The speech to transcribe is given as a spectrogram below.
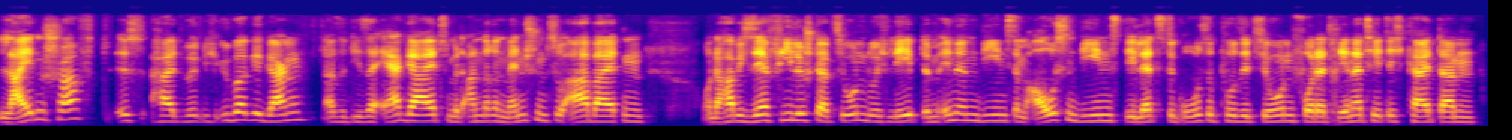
Leidenschaft ist halt wirklich übergegangen. Also dieser Ehrgeiz, mit anderen Menschen zu arbeiten und da habe ich sehr viele Stationen durchlebt, im Innendienst, im Außendienst, die letzte große Position vor der Trainertätigkeit dann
